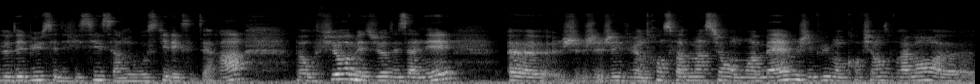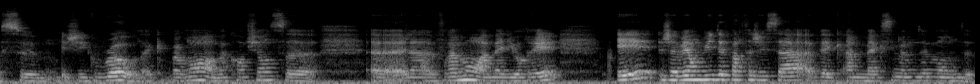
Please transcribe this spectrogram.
le début c'est difficile, c'est un nouveau style etc. Mais au fur et à mesure des années, euh, j'ai vu une transformation en moi-même, j'ai vu mon confiance vraiment se, j'ai grow, like, vraiment ma confiance elle a vraiment amélioré. Et j'avais envie de partager ça avec un maximum de monde.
